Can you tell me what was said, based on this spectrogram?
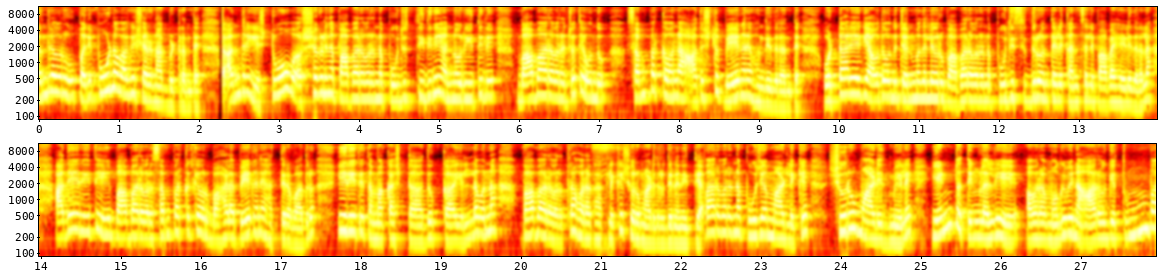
ಅಂದರೆ ಅವರು ಪರಿಪೂರ್ಣವಾಗಿ ಶರಣಾಗ್ಬಿಟ್ರಂತೆ. ಅಂದರೆ ಎಷ್ಟೋ ವರ್ಷಗಳಿಂದ ಬಾಬಾರವರನ್ನು ಪೂಜಿಸ್ತಿದ್ದೀನಿ ಅನ್ನೋ ರೀತಿಲಿ ಬಾಬಾರವರ ಜೊತೆ ಒಂದು ಸಂಪರ್ಕವನ್ನು ಆದಷ್ಟು ಬೇಗನೆ ಹೊಂದಿದ್ರಂತೆ. ಒಟ್ಟಾರೆಯಾಗಿ ಯಾವುದೋ ಒಂದು ಜನ್ಮದಲ್ಲಿ ಅವರು ಬಾಬಾರವರನ್ನು ಪೂಜಿಸಿದ್ರು ಅಂತೇಳಿ ಕನಸಲ್ಲಿ ಬಾಬಾ ಹೇಳಿದ್ರಲ್ಲ, ಅದೇ ರೀತಿ ಬಾಬಾರವರ ಸಂಪರ್ಕಕ್ಕೆ ಅವರು ಬಹಳ ಬೇಗನೆ ಹತ್ತಿರವಾದರು. ಈ ರೀತಿ ತಮ್ಮ ಕಷ್ಟ, ದುಃಖ ಎಲ್ಲವನ್ನ ಬಾಬಾರವರ ಹತ್ರ ಹೊರಗೆ ಹಾಕಲಿಕ್ಕೆ ಶುರು ಮಾಡಿದರು ದಿನನಿತ್ಯ. ಬಾಬಾರವರನ್ನ ಪೂಜೆ ಮಾಡಲಿಕ್ಕೆ ಶುರು ಮಾಡಿದ ಮೇಲೆ ಎಂಟು ತಿಂಗಳಲ್ಲಿ ಅವರ ಮಗುವಿನ ಆರೋಗ್ಯ ತುಂಬಾ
